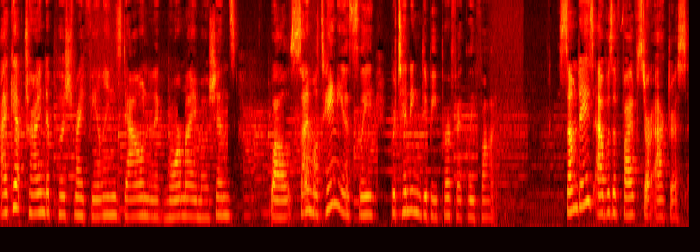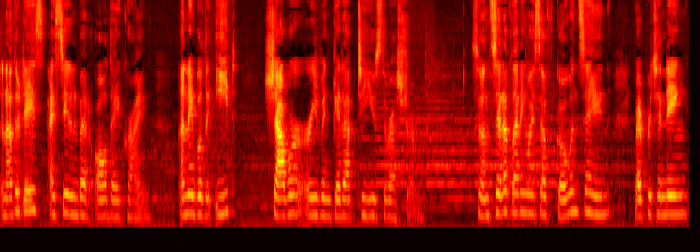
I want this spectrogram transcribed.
I kept trying to push my feelings down and ignore my emotions while simultaneously pretending to be perfectly fine. Some days I was a five star actress, and other days I stayed in bed all day crying, unable to eat, shower, or even get up to use the restroom. So instead of letting myself go insane by pretending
